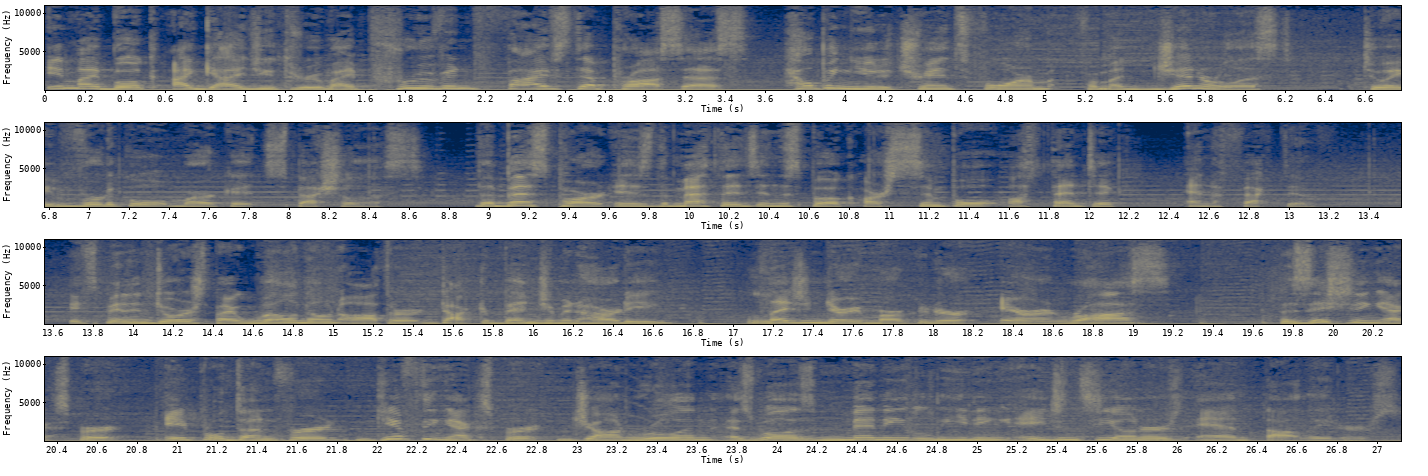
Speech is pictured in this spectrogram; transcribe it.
In my book, I guide you through my proven five step process, helping you to transform from a generalist to a vertical market specialist. The best part is the methods in this book are simple, authentic, and effective. It's been endorsed by well known author Dr. Benjamin Hardy, legendary marketer Aaron Ross, positioning expert April Dunford, gifting expert John Ruhlin, as well as many leading agency owners and thought leaders.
